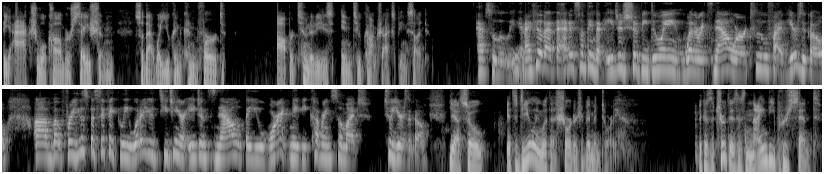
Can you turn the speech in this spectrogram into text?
the actual conversation so that way you can convert opportunities into contracts being signed. Absolutely. And I feel that that is something that agents should be doing, whether it's now or two, five years ago. Um, but for you specifically, what are you teaching your agents now that you weren't maybe covering so much two years ago? Yeah. So it's dealing with a shortage of inventory because the truth is is 90%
